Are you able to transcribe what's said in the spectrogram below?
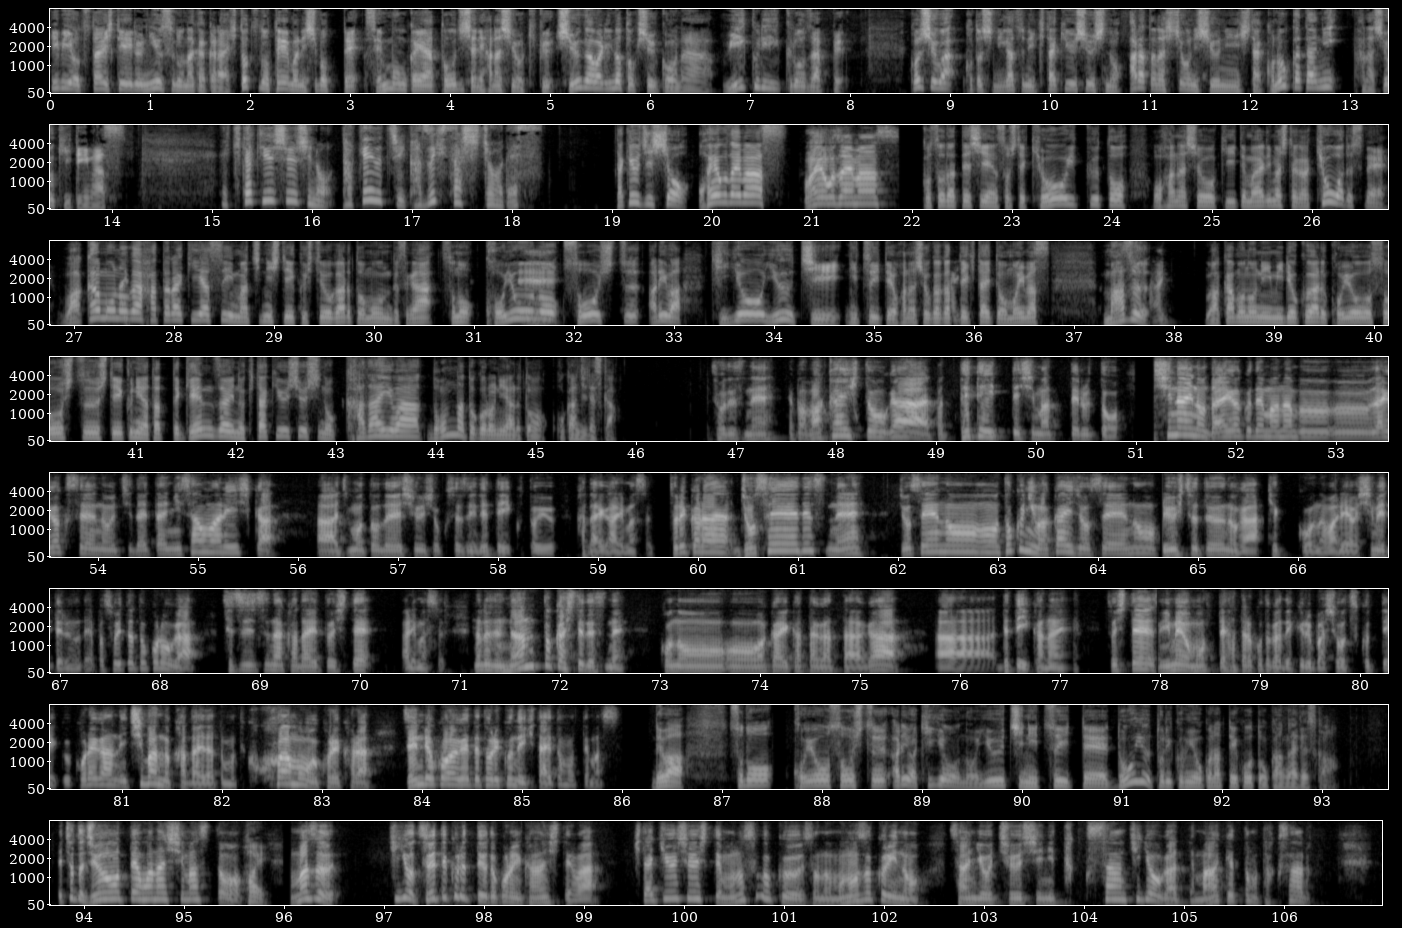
日々お伝えしているニュースの中から一つのテーマに絞って専門家や当事者に話を聞く週替わりの特集コーナー、ウィークリークローズアップ。今週は今年2月に北九州市の新たな市長に就任したこの方に話を聞いています。北九州市の竹内和久市長です。竹内市長、おはようございます。おはようございます。子育て支援そして教育とお話を聞いてまいりましたが今日はですね若者が働きやすい街にしていく必要があると思うんですがその雇用の創出、えー、あるいは企業誘致についてお話を伺っていきたいと思います、はい、まず、はい、若者に魅力ある雇用を創出していくにあたって現在の北九州市の課題はどんなところにあるとお感じですか？そうですね。やっぱ若い人がやっぱ出ていってしまってると市内の大学で学ぶ大学生のうち大体2、3割しか地元で就職せずに出ていくという課題があります。それから女性ですね。女性の、特に若い女性の流出というのが結構な割合を占めているので、やっぱそういったところが切実な課題としてあります。なので、なんとかしてですね、この若い方々があ出ていかない。そして夢を持って働くことができる場所を作っていく。これが一番の課題だと思って、ここはもうこれから全力を挙げて取り組んでいきたいと思ってます。では、その雇用創出、あるいは企業の誘致について、どういう取り組みを行っていこうとお考えですか？ちょっと順を追ってお話ししますと、はい、まず、企業を連れてくるっていうところに関しては、北九州市ってものすごくそのものづくりの産業を中心にたくさん企業があって、マーケットもたくさんある。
